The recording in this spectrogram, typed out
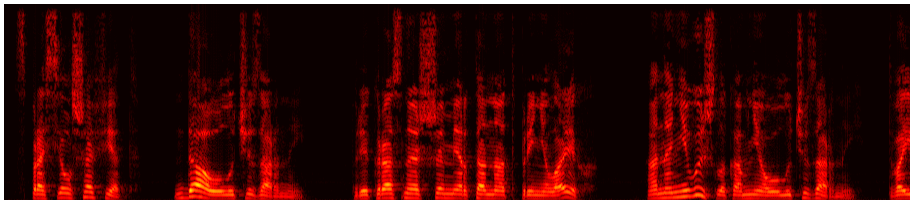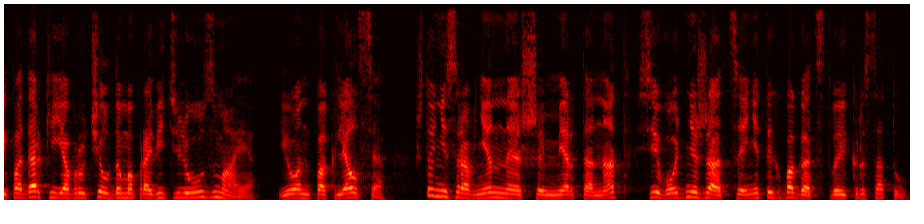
— спросил Шафет. «Да, о лучезарный». «Прекрасная Шемертонат приняла их?» «Она не вышла ко мне, о лучезарный. Твои подарки я вручил домоправителю Узмая, и он поклялся, что несравненная Шеммертонат сегодня же оценит их богатство и красоту.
